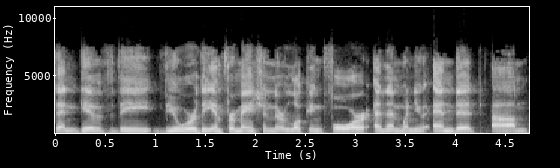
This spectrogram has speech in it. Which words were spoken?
then give the viewer the information they're looking for, and then when you end it, um,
